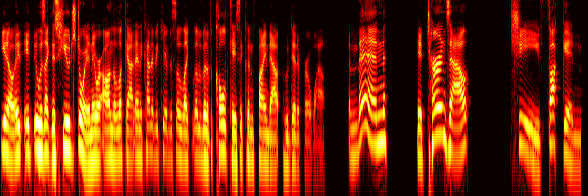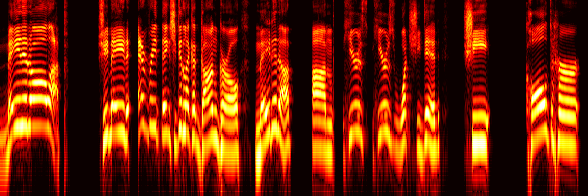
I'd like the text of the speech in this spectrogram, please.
you know it, it, it was like this huge story, and they were on the lookout, and it kind of became this little like little bit of a cold case. They couldn't find out who did it for a while, and then it turns out she fucking made it all up. She made everything. She did like a Gone Girl, made it up. Um, here's here's what she did. She called her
